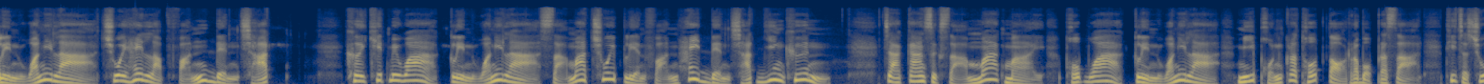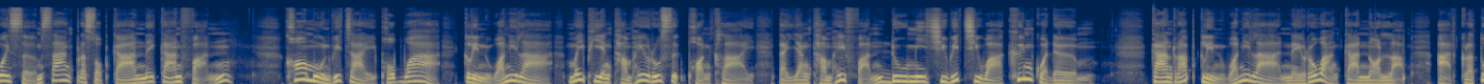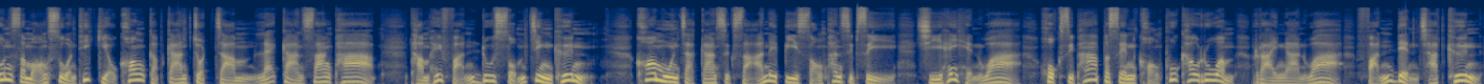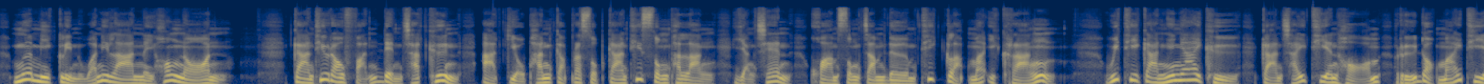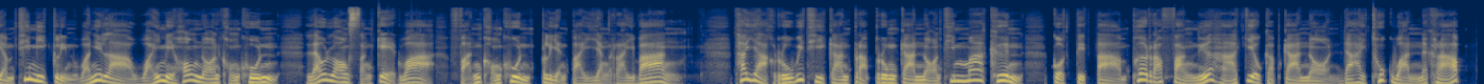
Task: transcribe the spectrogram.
กลิ่นวานิลาช่วยให้หลับฝันเด่นชัด เคยคิดไหมว่ากลิ่นวานิลาสามารถช่วยเปลี่ยนฝันให้เด่นชัดยิ่งขึ้น จากการศึกษามากมาย พบว่ากลิ่นวานิลามีผลกระทบต่อระบบประสาทที่จะช่วยเสริมสร้างประสบการณ์ในการฝัน ข้อมูลวิจัยพบว่ากลิ่นวานิลาไม่เพียงทำให้รู้สึกผ่อนคลาย แต่ยังทำให้ฝันดูมีชีวิตชีวาขึ้นกว่าเดิม การรับกลิ่นวานิลาในระหว่างการนอนหลับ อาจกระตุ้นสมองส่วนที่เกี่ยวข้องกับการจดจำและการสร้างภาพทำให้ฝันดูสมจริงขึ้นข้อมูลจากการศึกษาในปี 2014 ชี้ให้เห็นว่า 65%ของผู้เข้าร่วม รายงานว่าฝันเด่นชัดขึ้น เมื่อมีกลิ่นวานิลาในห้องนอน การที่เราฝันเด่นชัดขึ้น อาจเกี่ยวพันกับประสบการณ์ที่ทรงพลัง อย่างเช่น ความทรงจำเดิมที่กลับมาอีกครั้ง วิธีการง่ายๆ คือ การใช้เทียนหอม หรือดอกไม้เทียมที่มีกลิ่นวานิลาไว้ในห้องนอนของคุณ แล้วลองสังเกตว่าฝันของคุณเปลี่ยนไปอย่างไรบ้าง ถ้าอยากรู้วิธีการปรับปรุงการนอนที่มากขึ้น กดติดตามเพื่อรับฟังเนื้อหาเกี่ยวกับการนอนได้ทุกวันนะครับ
